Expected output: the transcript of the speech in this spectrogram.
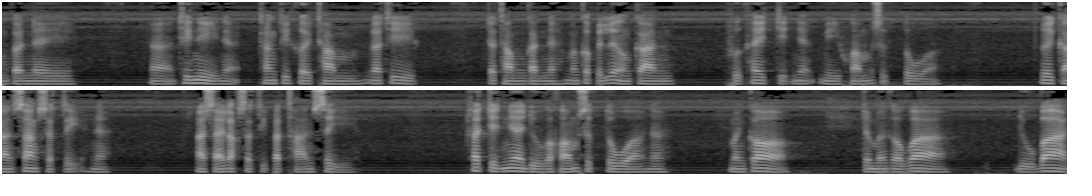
ำกันในที่นี่เนี่ย ทั้งที่เคยทำและที่จะทำกันนะมันก็เป็นเรื่องของการฝึกให้จิตเนี่ยมีความรู้สึกตัว ด้วยการสร้างสตินะอาศัยหลักสติปัฏฐานสี่ถ้าจิตเนี่ยอยู่กับความรู้สึกตัวนะมันก็จะเหมือนกับว่าอยู่บ้าน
